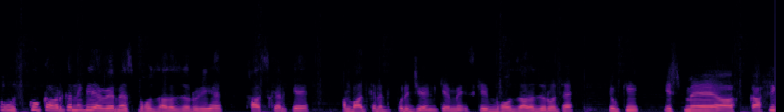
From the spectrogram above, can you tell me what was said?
تو اس کو کور کرنے کے لیے اویئرنیس بہت زیادہ ضروری ہے خاص کر کے ہم بات کریں تو پورے جے اینڈ کے میں اس کی بہت زیادہ ضرورت ہے کیونکہ اس میں کافی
